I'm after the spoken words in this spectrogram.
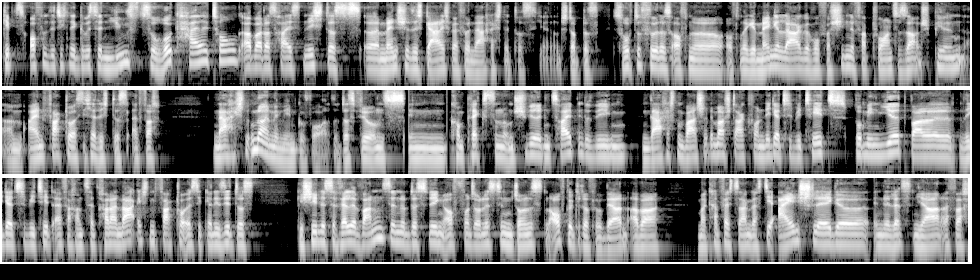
gibt es offensichtlich eine gewisse News-Zurückhaltung, aber das heißt nicht, dass äh, Menschen sich gar nicht mehr für Nachrichten interessieren. Und ich glaube, das zurückzuführen ist auf eine, auf eine Gemengelage, wo verschiedene Faktoren zusammenspielen. Ähm, ein Faktor ist sicherlich, dass einfach Nachrichten unangenehm geworden, dass wir uns in komplexen und schwierigen Zeiten bewegen. Nachrichten waren schon immer stark von Negativität dominiert, weil Negativität einfach ein zentraler Nachrichtenfaktor ist, signalisiert, dass Geschehnisse relevant sind und deswegen auch von Journalistinnen und Journalisten aufgegriffen werden. Aber man kann vielleicht sagen, dass die Einschläge in den letzten Jahren einfach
